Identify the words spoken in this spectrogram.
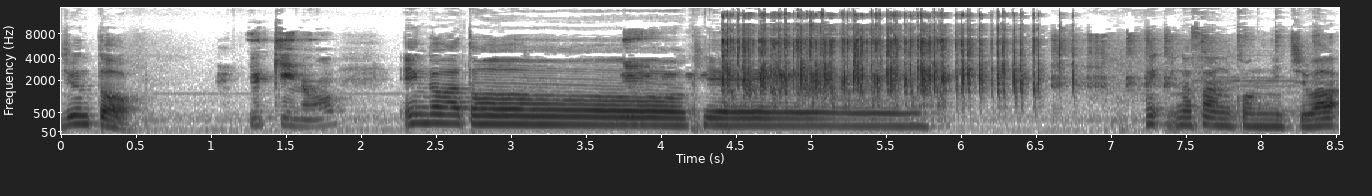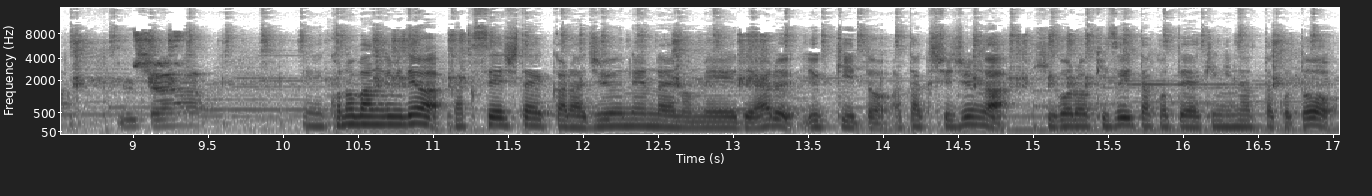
純と。ユッキーの縁側トーク。イエーイ。はい、皆さんこんにちは、こんにちは。えーこの番組では学生時代から10年来の名であるユッキーと私純が日頃気づいたことや気になったことを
